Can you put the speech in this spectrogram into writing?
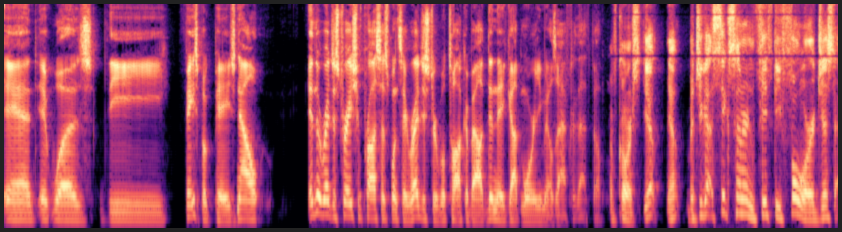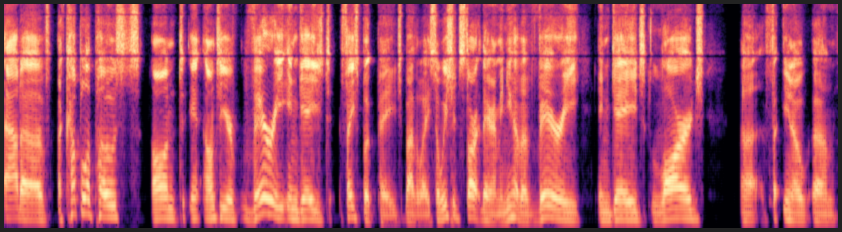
and it was the Facebook page. Now in the registration process, once they register, we'll talk about. Then they got more emails after that, though. Of course, yep, yep. But you got 654 just out of a couple of posts on eh, onto your very engaged Facebook page, by the way. So we should start there. I mean, you have a very engaged, large, uh, you know, um,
